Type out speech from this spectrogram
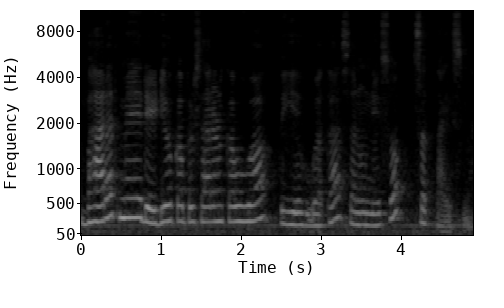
भारत में रेडियो का प्रसारण कब हुआ? तो ये हुआ था सन उन्नीस सौ सत्ताईस में।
